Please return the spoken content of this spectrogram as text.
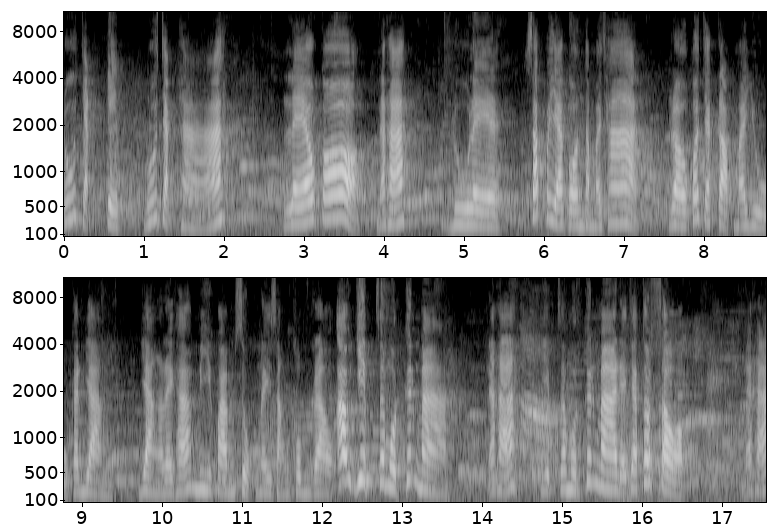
รู้จักเก็บ รู้จักหา แล้วก็นะคะ ดูแลทรัพยากรธรรมชาติ เราก็จะกลับมาอยู่กันอย่างอย่างอะไรคะ มีความสุขในสังคมเราเอาหยิบสมุดขึ้นมานะคะ หยิบสมุดขึ้นมาเดี๋ยวจะทดสอบนะคะ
